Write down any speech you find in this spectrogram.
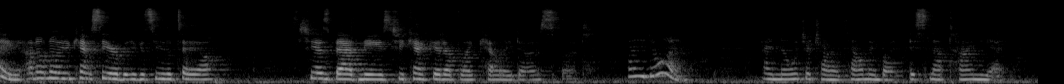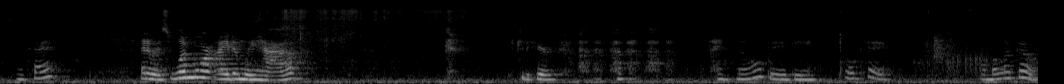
I don't know, you can't see her, but you can see the tail. She has bad knees. She can't get up like Kelly does, but how you doing? I know what you're trying to tell me, but it's not time yet. Okay? Anyways, one more item we have. You can hear, I know, baby. Okay. I'm gonna let go.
